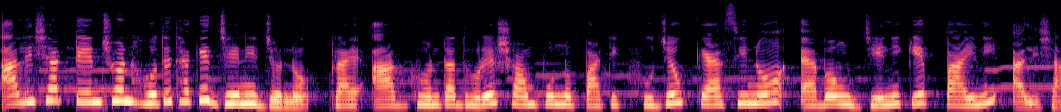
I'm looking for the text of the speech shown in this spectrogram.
আলিশার টেনশন হতে থাকে জেনির জন্য। প্রায় আধ ঘণ্টা ধরে সম্পূর্ণ পার্টি খুঁজেও ক্যাসিনো এবং জেনিকে পায়নি আলিশা।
